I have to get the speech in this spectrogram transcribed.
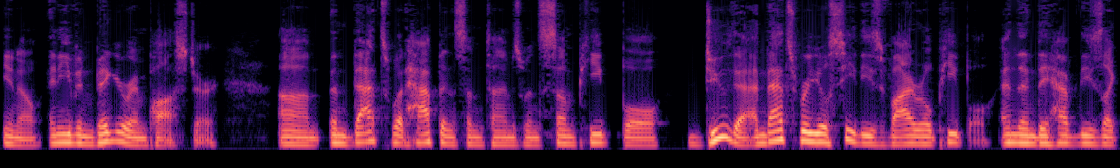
you know, an even bigger imposter. Um, and that's what happens sometimes when some people do that. And that's where you'll see these viral people. And then they have these like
